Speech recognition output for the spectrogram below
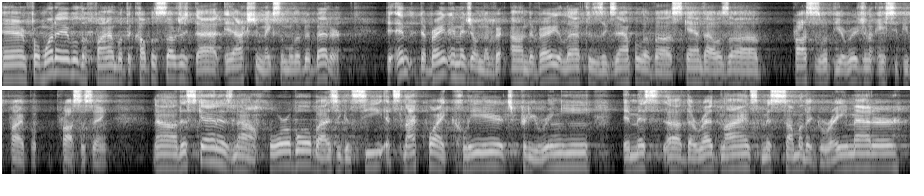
And from what I'm able to find with a couple of subjects that it actually makes them a little bit better. The, the brain image on the, on the very left is an example of a scan that was uh, processed with the original pipe processing. Now this scan is not horrible, but as you can see, it's not quite clear. It's pretty ringy. It missed, uh, the red lines miss some of the gray matter,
